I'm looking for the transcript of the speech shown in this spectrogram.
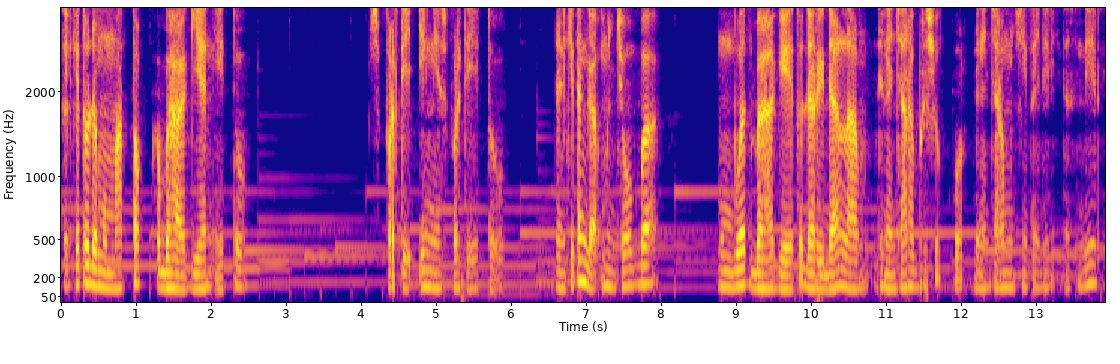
Ketika kita udah mematok kebahagiaan itu seperti ini, seperti itu, dan kita nggak mencoba membuat bahagia itu dari dalam dengan cara bersyukur, dengan cara mencintai diri kita sendiri.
